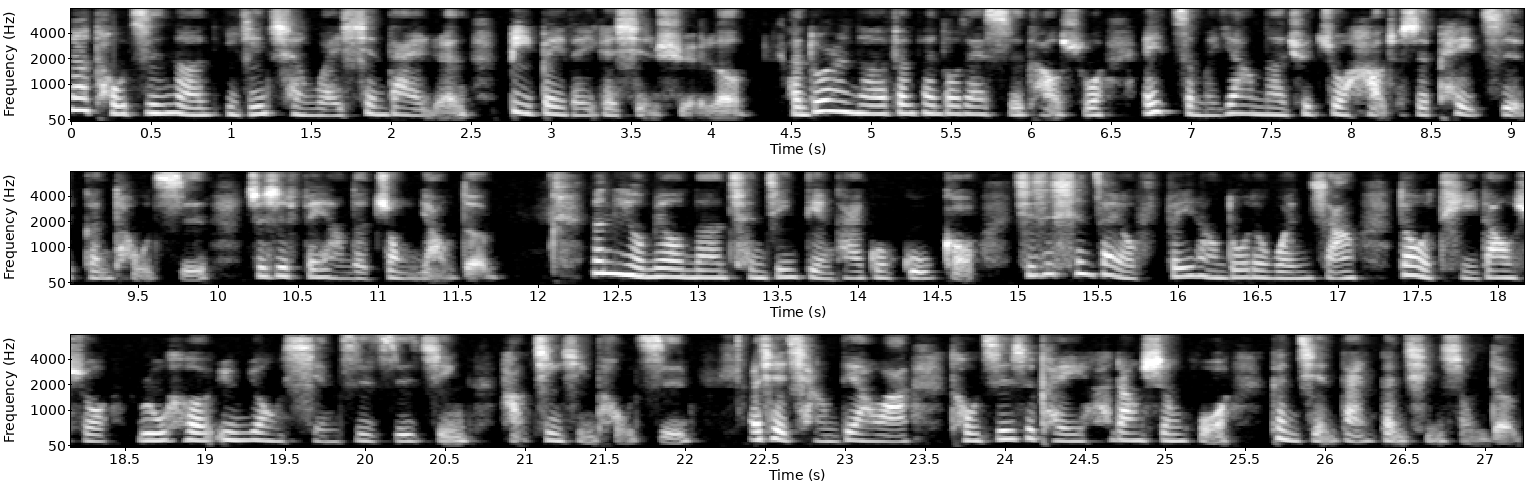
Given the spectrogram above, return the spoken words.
那投资呢，已经成为现代人必备的一个显学了。很多人呢，纷纷都在思考说，诶，怎么样呢，去做好就是配置跟投资，这是非常的重要的。那你有没有呢，曾经点开过 Google？其实现在有非常多的文章都有提到说，如何运用闲置资金好进行投资，而且强调啊，投资是可以让生活更简单、更轻松的。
